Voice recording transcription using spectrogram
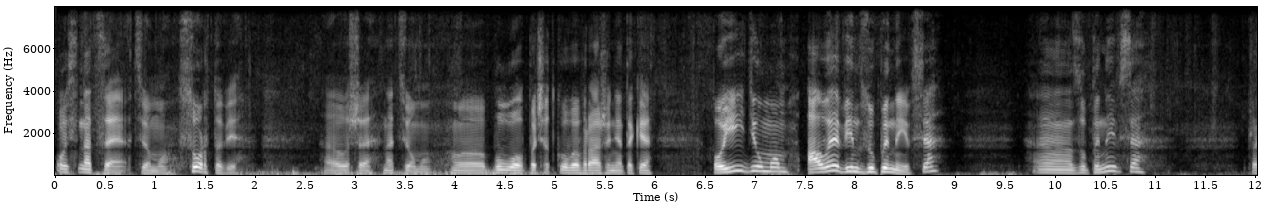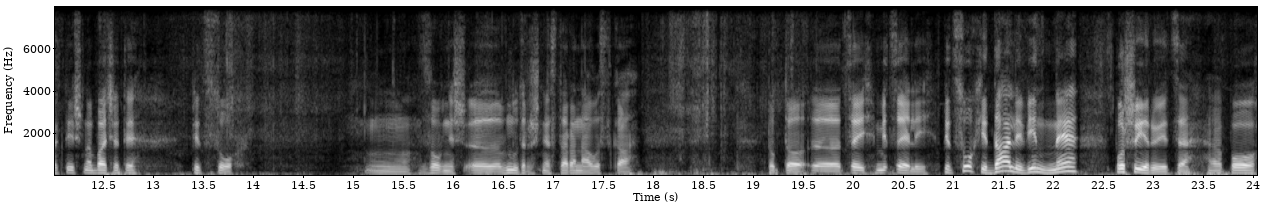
Ось на це цьому сортові, е, лише на цьому е, було початкове враження таке оїдіумом, але він зупинився. Зупинився. Практично, бачите, підсох зовніш, е, внутрішня сторона листка. Тобто е, цей міцелій підсох і далі він не поширюється е, по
